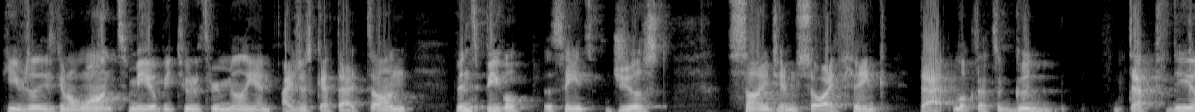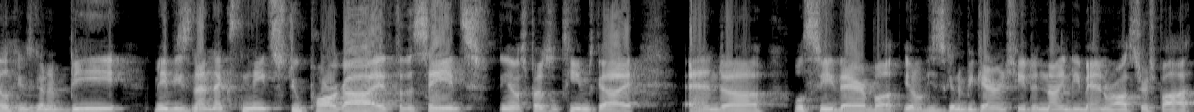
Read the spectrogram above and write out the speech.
he really is going to want. To me, it'll be two to three million. I just get that done. Vince Biegel, the Saints just signed him, so I think that look, that's a good depth deal. He's going to be maybe he's that next Nate Stupar guy for the Saints, you know, special teams guy, and uh, we'll see there. But you know, he's going to be guaranteed a 90 man roster spot.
